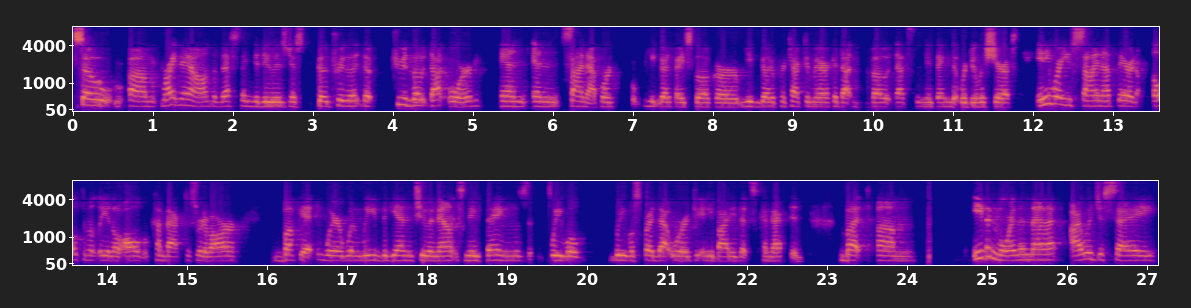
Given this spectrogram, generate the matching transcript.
So um, right now, the best thing to do is just go to the, truethevote.org and and sign up. Or you can go to Facebook, or you can go to protectamerica.vote. That's the new thing that we're doing with sheriffs. Anywhere you sign up there, and ultimately it'll all come back to sort of our bucket where when we begin to announce new things, we will we will spread that word to anybody that's connected. But um, even more than that, I would just say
